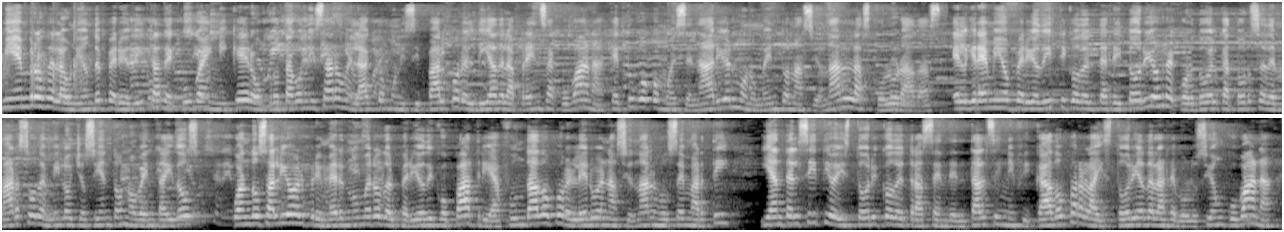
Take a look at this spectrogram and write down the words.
Miembros de la Unión de Periodistas de Cuba en Niquero protagonizaron el acto municipal por el Día de la Prensa Cubana, que tuvo como escenario el Monumento Nacional Las Coloradas. El gremio periodístico del territorio recordó el 14 de marzo de 1892, cuando salió el primer número del periódico Patria, fundado por el héroe nacional José Martí, y ante el sitio histórico de trascendental significado para la historia de la Revolución cubana,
